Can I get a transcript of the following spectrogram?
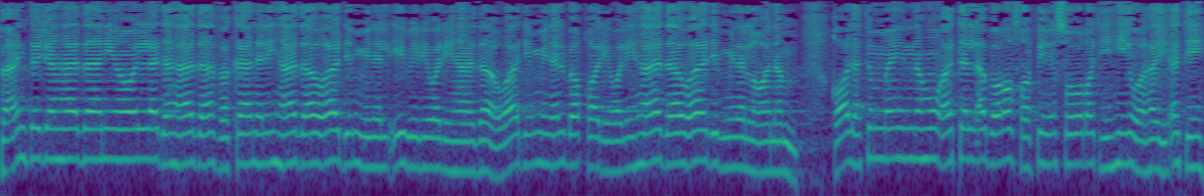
فأنتج هذان وولد هذا فكان لهذا واد من الإبل ولهذا واد من البقر ولهذا واد من الغنم. قال ثم إنه أتى الأبرص في صورته وهيئته.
